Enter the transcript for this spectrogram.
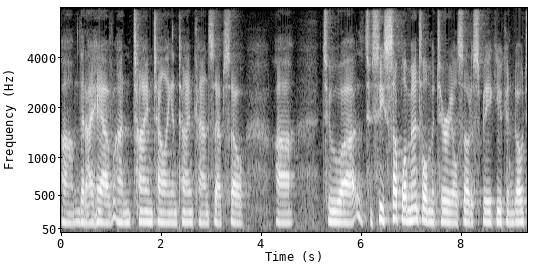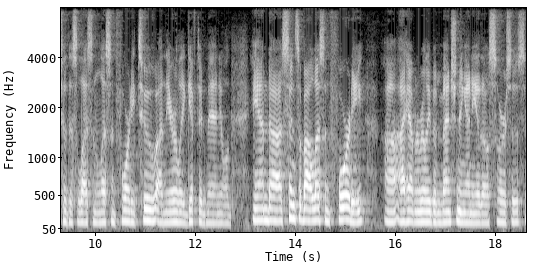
um, that I have on time telling and time concepts. So uh, to uh, to see supplemental material, so to speak, you can go to this lesson, lesson 42 on the early gifted manual. And uh, since about lesson 40, uh, I haven't really been mentioning any of those sources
